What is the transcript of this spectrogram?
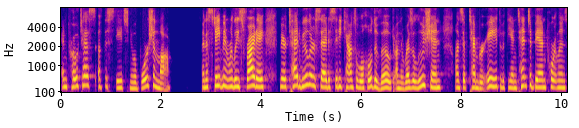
in protests of the state's new abortion law. In a statement released Friday, Mayor Ted Wheeler said City Council will hold a vote on the resolution on September 8th with the intent to ban Portland's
